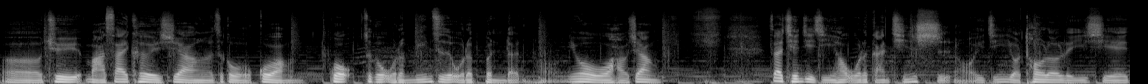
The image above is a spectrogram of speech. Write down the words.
呃去马赛克一下这个我过往过这个我的名字我的本人哦，因为我好像在前几集哈我的感情史哦已经有透露了一些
